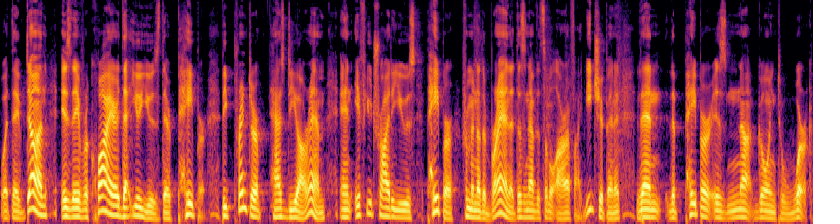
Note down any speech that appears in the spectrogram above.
What they've done is they've required that you use their paper. The printer has DRM, and if you try to use paper from another brand that doesn't have this little RFID chip in it, then the paper is not going to work.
